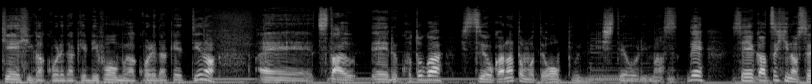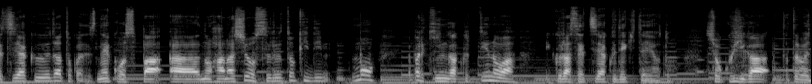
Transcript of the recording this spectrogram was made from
経費がこれだけリフォームがこれだけっていうのは、えー、伝えることが必要かなと思ってオープンにしております。で生活費の節約だとかですねコスパの話をする時にもっぱり金額っていうのはいくら節約できたよと。食費が例えば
